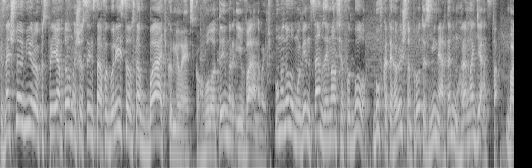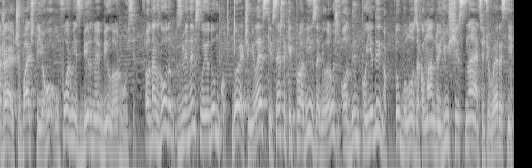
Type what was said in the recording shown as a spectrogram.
Значною мірою посприяв тому, що син став футболістом, став батько Мілевського Володимир Іванович. У минулому він сам займався футболом, був категорично проти зміни Артему громадянства, бажаючи бачити його у формі збірної Білорусі. Однак згодом змінив свою думку. До речі, Мілевський все ж таки провів за Білорусь один поєдинок. То було за командою Ю-16 у вересні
